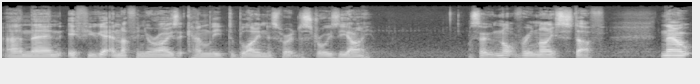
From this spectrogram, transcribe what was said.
and then if you get enough in your eyes it can lead to blindness where it destroys the eye. So not very nice stuff. Now,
